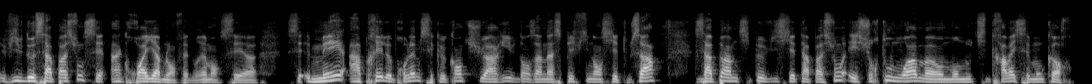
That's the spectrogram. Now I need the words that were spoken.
vivre de sa passion, c'est incroyable en fait, vraiment. Euh, c'est, mais après, le problème, c'est que quand tu arrives dans un aspect financier, tout ça, ça peut un petit peu vicier ta passion. Et surtout, moi, mon, outil de travail, c'est mon corps.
